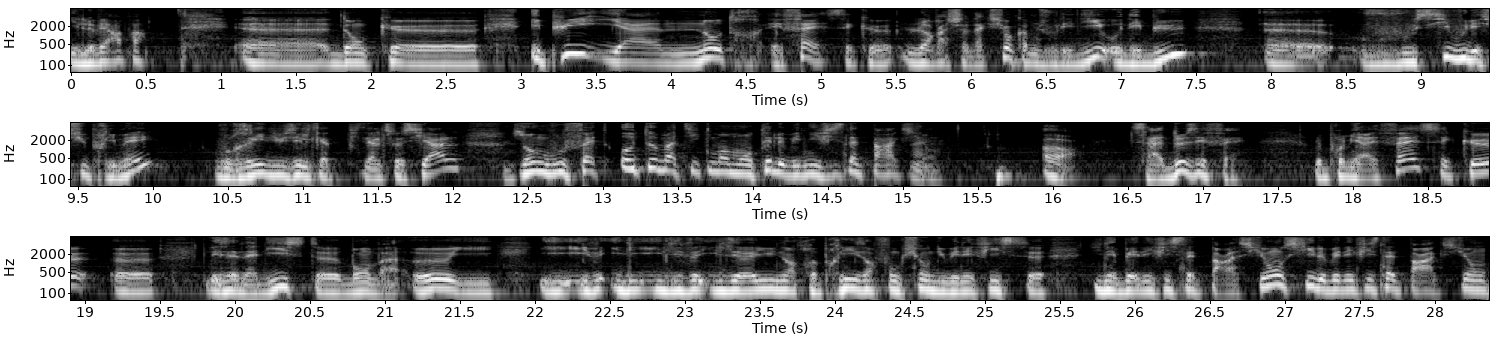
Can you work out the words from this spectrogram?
Il le verra pas. donc, euh, et puis il y a un autre effet, c'est que le rachat d'actions, comme je vous l'ai dit au début, euh, vous, si vous les supprimez, vous réduisez le capital social, donc vous faites automatiquement monter le bénéfice net par action. Or, ça a deux effets. Le premier effet, c'est que euh, les analystes, euh, bon, ben, eux, ils, évaluent une entreprise en fonction du bénéfice, euh, du bénéfice net par action. Si le bénéfice net par action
